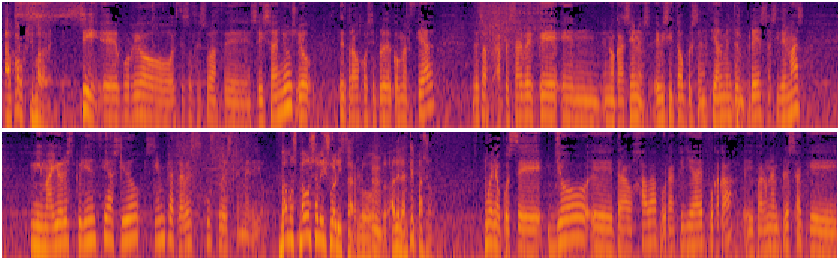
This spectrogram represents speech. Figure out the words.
aproximadamente. Sí, eh, ocurrió este suceso hace seis años. Yo he trabajado siempre de comercial. Entonces, a a pesar de que en, en ocasiones he visitado presencialmente empresas y demás, mi mayor experiencia ha sido siempre a través justo de este medio. Vamos, vamos a visualizarlo. Adela, ¿qué pasó? Bueno, pues eh, yo eh, trabajaba por aquella época eh, para una empresa que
